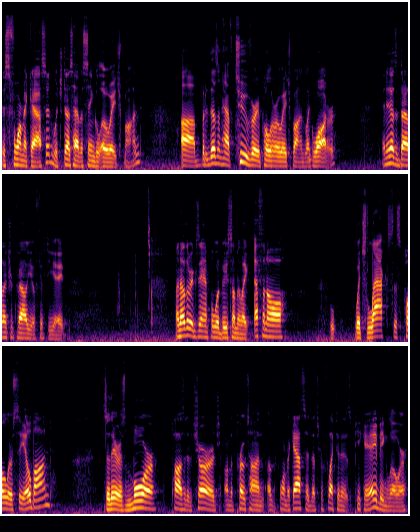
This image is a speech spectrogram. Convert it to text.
is formic acid, which does have a single OH bond, uh, but it doesn't have two very polar OH bonds like water. And it has a dielectric value of 58. Another example would be something like ethanol, which lacks this polar CO bond. So there is more positive charge on the proton of the formic acid that's reflected in its pKa being lower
